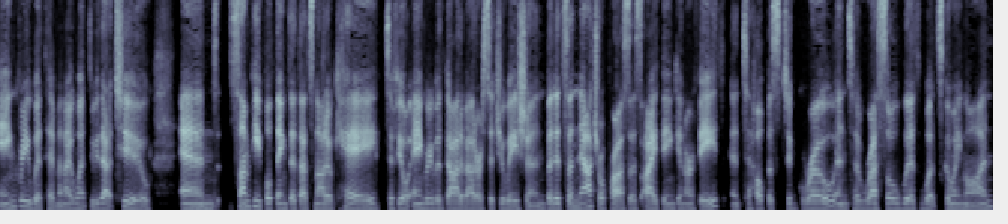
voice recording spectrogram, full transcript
angry with Him. And I went through that too. And mm-hmm. some people think that that's not okay to feel angry with God about our situation, but it's a natural process, I think, in our faith and to help us to grow and to wrestle with what's going on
